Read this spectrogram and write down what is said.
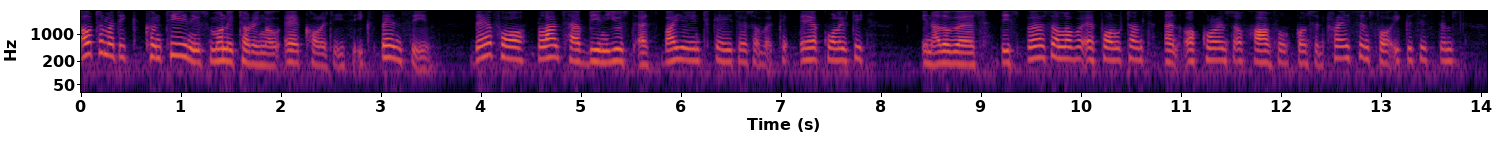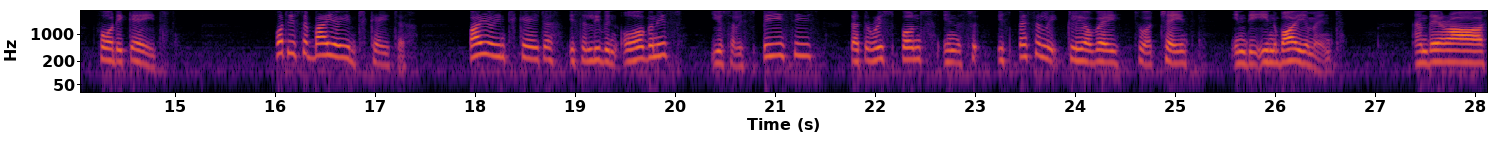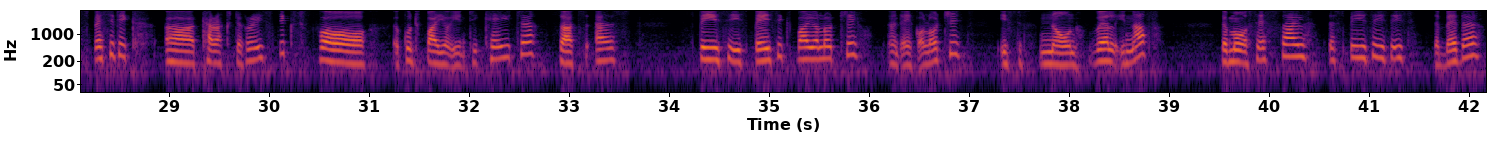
Automatic continuous monitoring of air quality is expensive. Therefore, plants have been used as bioindicators of air quality, in other words, dispersal of air pollutants and occurrence of harmful concentrations for ecosystems for decades. What is a bioindicator? Bioindicator is a living organism, usually species, that responds in a especially clear way to a change in the environment. And there are specific uh, characteristics for a good bioindicator, such as species basic biology and ecology is known well enough. The more sessile the species is, the better.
